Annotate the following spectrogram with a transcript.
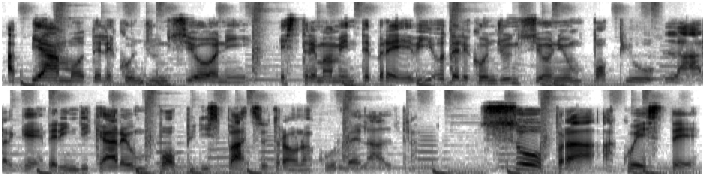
Abbiamo delle congiunzioni estremamente brevi o delle congiunzioni un po' più larghe per indicare un po' più di spazio tra una curva e l'altra. Sopra a queste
